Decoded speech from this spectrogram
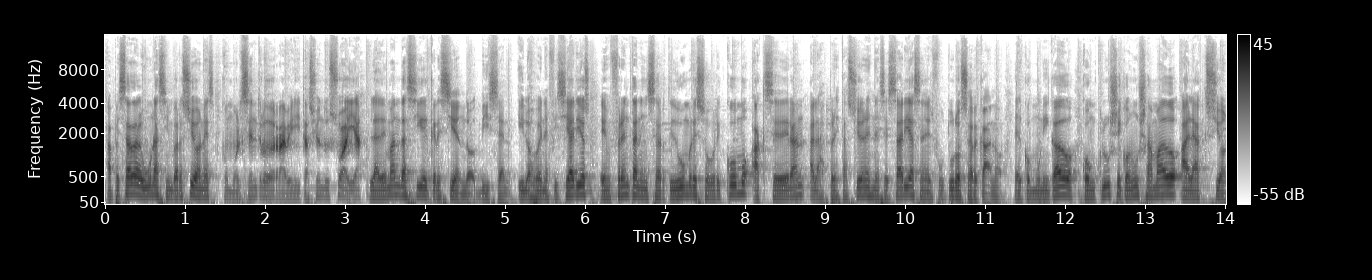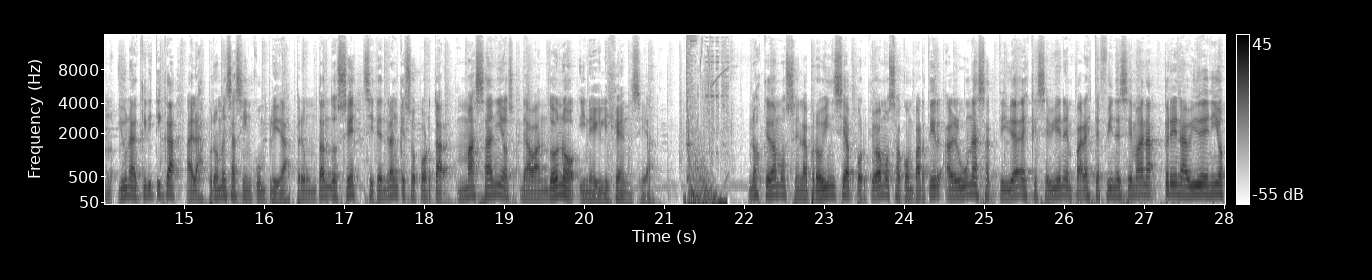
A pesar de algunas inversiones, como el Centro de Rehabilitación de Ushuaia, la demanda sigue creciendo, dicen, y los beneficiarios enfrentan incertidumbre sobre cómo accederán a las prestaciones necesarias en el futuro cercano. El comunicado concluye con un llamado a la acción y una crítica a las promesas incumplidas, preguntándose si tendrán que soportar más años de abandono y negligencia. Nos quedamos en la provincia porque vamos a compartir algunas actividades que se vienen para este fin de semana prenavideño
